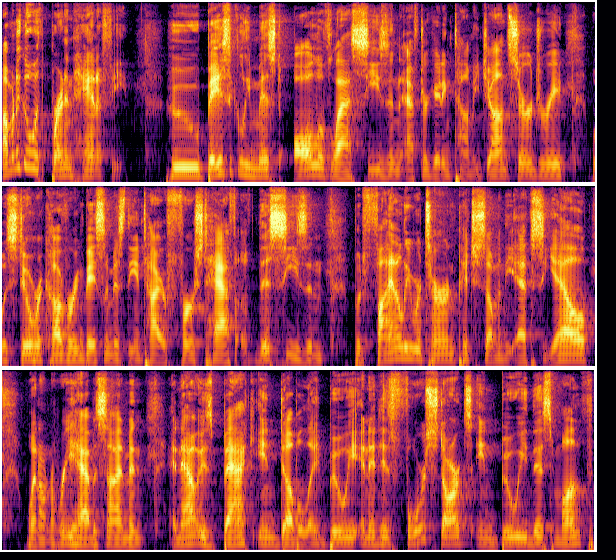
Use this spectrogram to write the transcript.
I'm going to go with Brennan Hanifee, who basically missed all of last season after getting Tommy John surgery, was still recovering, basically missed the entire first half of this season, but finally returned, pitched some in the FCL, went on a rehab assignment, and now is back in Double A Bowie. And in his four starts in Bowie this month,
